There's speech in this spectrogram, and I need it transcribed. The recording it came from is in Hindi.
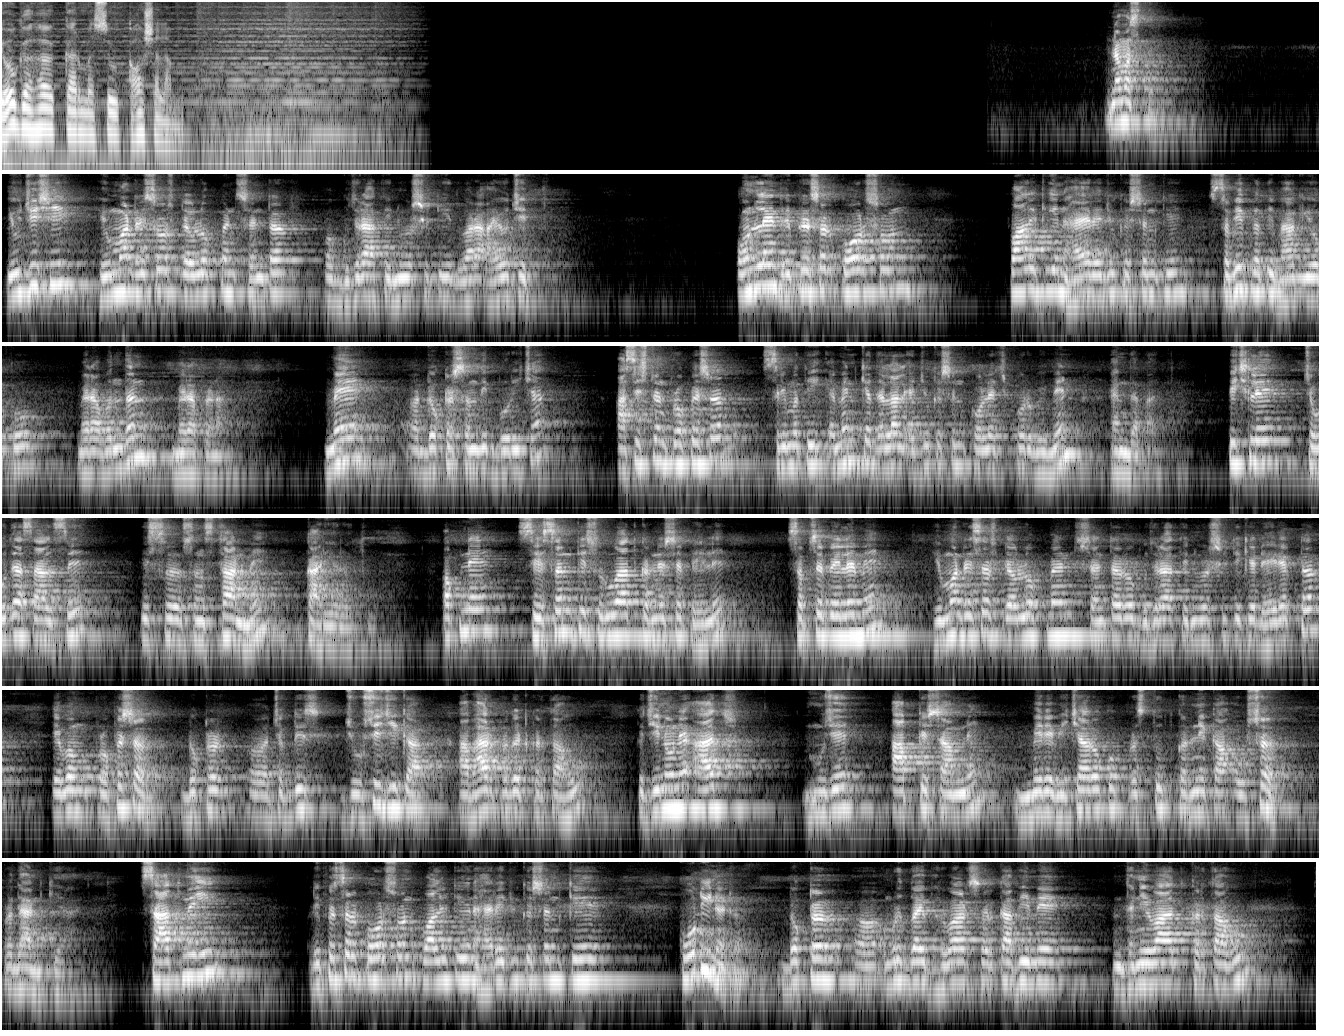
योगः कर्मसु कौशलम्। नमस्ते। UGC human resource development centre of Gujarat university द्वारा आयोजित online refresher course on quality in higher education के सभी प्रतिभागियों को मेरा वंदन, मेरा प्रणाम। मैं doctor Sandeep Boricha, assistant professor Shrimati M N K Dalal education college for women, Ahmedabad. पिछले चौदह साल से इस संस्थान में कार्यरत हूँ। अपने सेशन की शुरुआत करने से पहले, सबसे पहले मैं human research development centre of Gujarat university के डायरेक्टर एवं प्रोफेसर डॉक्टर जगदीश जोशी जी का आभार प्रकट करता हूँ। कि जिन्होंने आज मुझे आपके सामने मेरे विचारों को प्रस्तुत करने का अवसर प्रदान किया है। साथ में ही refresher course on quality and higher education के coordinator doctor Amrit bhai Bharwad sir का भी मैं धन्यवाद करता हूँ,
